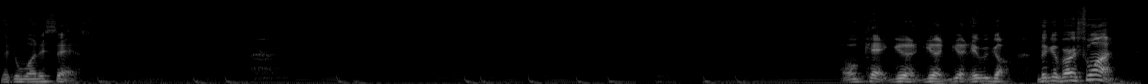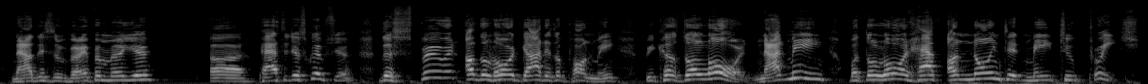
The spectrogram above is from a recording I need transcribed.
Look at what it says. Okay, good, good, good. Here we go. Look at verse 1. Now, this is a very familiar uh, passage of scripture. The Spirit of the Lord God is upon me because the Lord, not me, but the Lord hath anointed me to preach,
